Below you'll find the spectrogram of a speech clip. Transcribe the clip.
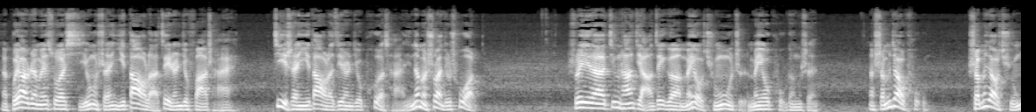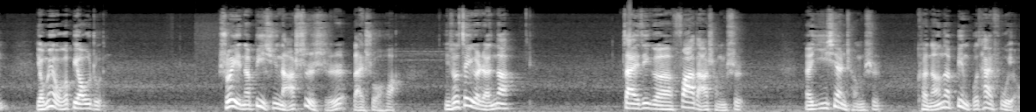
呃，不要认为说喜用神一到了，这人就发财；忌神一到了，这人就破财。你那么算就错了。所以呢，经常讲这个没有穷物质，没有苦更深。那什么叫苦？什么叫穷？有没有个标准？所以呢，必须拿事实来说话。你说这个人呢，在这个发达城市，呃，一线城市，可能呢并不太富有。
